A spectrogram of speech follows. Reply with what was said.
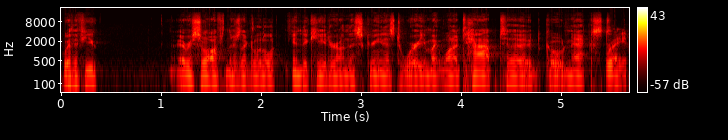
with a few every so often there's like a little indicator on the screen as to where you might want to tap to go next. Right.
